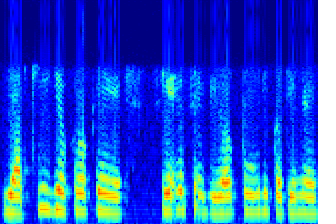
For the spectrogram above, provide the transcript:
Y aquí yo creo que si eres servidor público tienes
